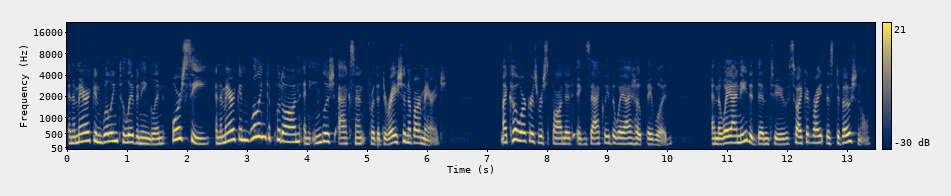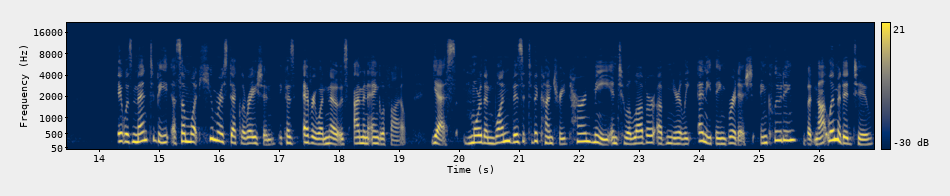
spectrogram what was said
an American willing to live in England, or C, an American willing to put on an English accent for the duration of our marriage. My coworkers responded exactly the way I hoped they would, and the way I needed them to so I could write this devotional. It was meant to be a somewhat humorous declaration because everyone knows I'm an Anglophile. Yes, more than one visit to the country turned me into a lover of nearly anything British, including, but not limited to,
